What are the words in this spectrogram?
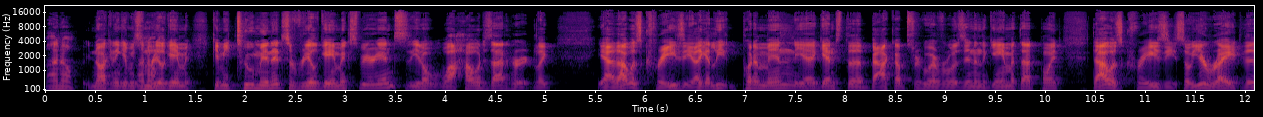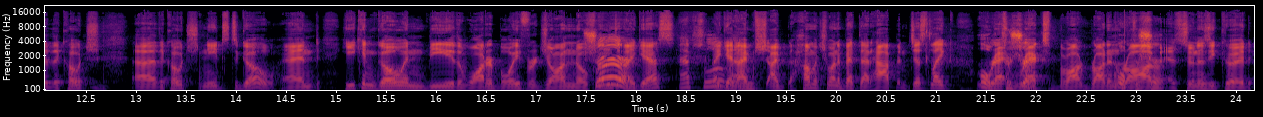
I know. You're not going to give me some real game. Give me two minutes of real game experience. You know, well, how does that hurt? Like, yeah, that was crazy. Like at least put him in, yeah, against the backups or whoever was in in the game at that point. That was crazy. So you're right. The the coach, uh, the coach needs to go, and he can go and be the water boy for Jon in Oakland. Sure. I guess. Absolutely. I, am I, how much you want to bet that happened? Just like oh, Re- sure. Rex brought, brought in oh, Rob sure. as soon as he could.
